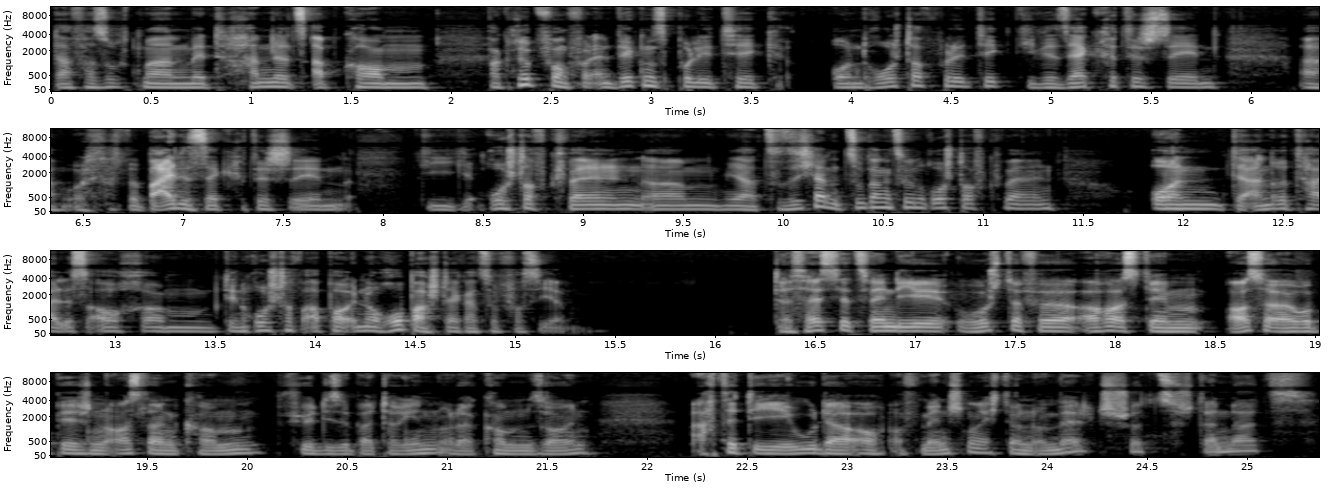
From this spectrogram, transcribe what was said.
Da versucht man mit Handelsabkommen, Verknüpfung von Entwicklungspolitik und Rohstoffpolitik, die wir sehr kritisch sehen, äh, oder dass wir beides sehr kritisch sehen, die Rohstoffquellen ähm, ja, zu sichern, den Zugang zu den Rohstoffquellen. Und der andere Teil ist auch, ähm, den Rohstoffabbau in Europa stärker zu forcieren. Das heißt jetzt, wenn die Rohstoffe auch aus dem außereuropäischen Ausland kommen für diese Batterien oder kommen sollen, Achtet die EU da auch auf Menschenrechte und Umweltschutzstandards?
